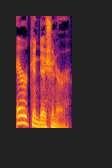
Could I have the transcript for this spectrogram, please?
air conditioner.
